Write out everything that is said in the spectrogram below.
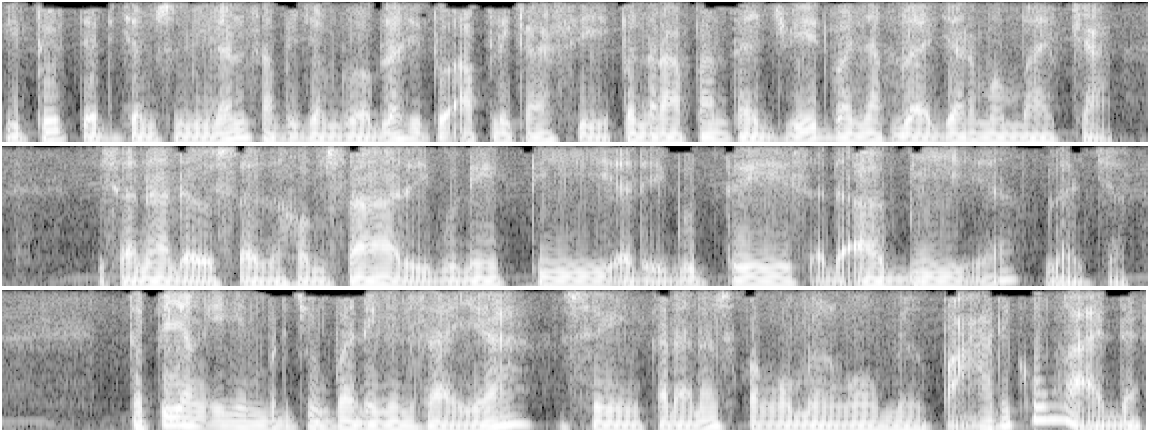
Itu dari jam 9 sampai jam 12 itu aplikasi penerapan tajwid banyak belajar membaca. Di sana ada Ustazah Homsa, ada Ibu Neti, ada Ibu Tris, ada Abi ya belajar. Tapi yang ingin berjumpa dengan saya, sering kadang-kadang suka ngomel-ngomel. Pak Hari kok nggak ada?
